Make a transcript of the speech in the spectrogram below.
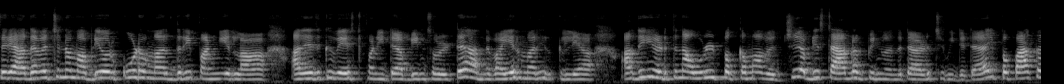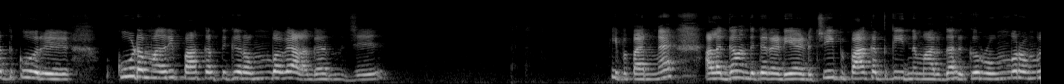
சரி அதை வச்சு நம்ம அப்படியே ஒரு கூடை மாதிரி பண்ணிடலாம். அதை எதுக்கு வேஸ்ட் பண்ணிட்டு அப்படின்னு சொல்லிட்டு அந்த வயர் மாதிரி இருக்கு இல்லையா? அதையும் எடுத்து நான் உள் பக்கமாக வச்சு அப்படியே ஸ்டாப்லர் பின் வந்துட்டு அடித்து விட்டுட்டேன். இப்போ பார்க்கறதுக்கு ஒரு கூடை மாதிரி பார்க்கறதுக்கு ரொம்பவே அழகாக இருந்துச்சு. இப்போ பாருங்கள் அழகாக வந்துட்டு ரெடி ஆகிடுச்சு இப்போ பார்க்கறதுக்கு இந்த மாதிரி தான் இருக்குது ரொம்ப ரொம்ப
